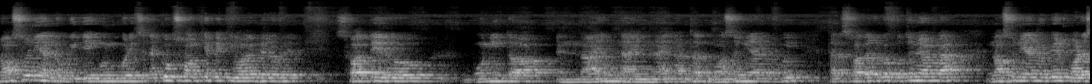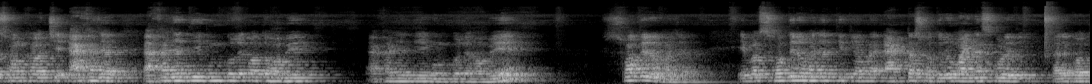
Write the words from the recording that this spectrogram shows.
নশো নিরানব্বই দিয়ে গুণ করি, সেটা খুব সংক্ষেপে কীভাবে বেরোবে সতেরো গুণিতক নাইন নাইন নাইন অর্থাৎ নশো নিরানব্বই। তাহলে সতেরোকে প্রথমে আমরা নশো নিরানব্বই এর পরের সংখ্যা হচ্ছে এক হাজার। এক হাজার দিয়ে গুণ করলে কত হবে? এক হাজার দিয়ে গুণ করলে হবে সতেরো হাজার। এবার সতেরো হাজার থেকে আমরা একটা সতেরো মাইনাস করে দিই, তাহলে কত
